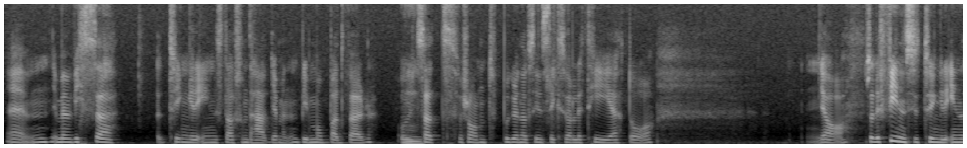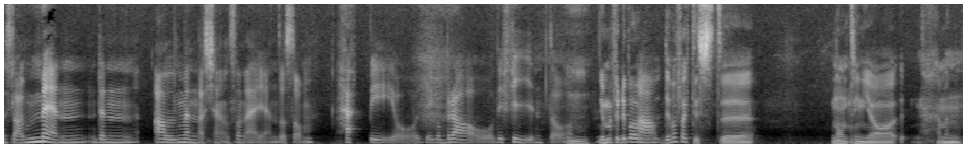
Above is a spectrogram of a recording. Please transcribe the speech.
ja, men vissa tyngre inslag som det här ja, men, blir mobbad för och utsatt för sånt på grund av sin sexualitet. och Ja, så det finns ju tyngre inslag men den allmänna känslan är ju ändå som happy och det går bra och det är fint. Och, Ja, men för det var, Ja. det var faktiskt... Eh, någonting jag, ja, men,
